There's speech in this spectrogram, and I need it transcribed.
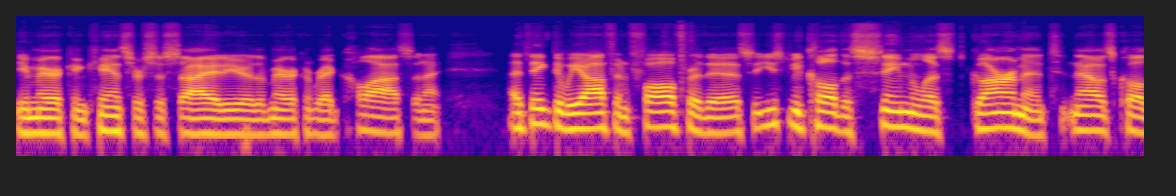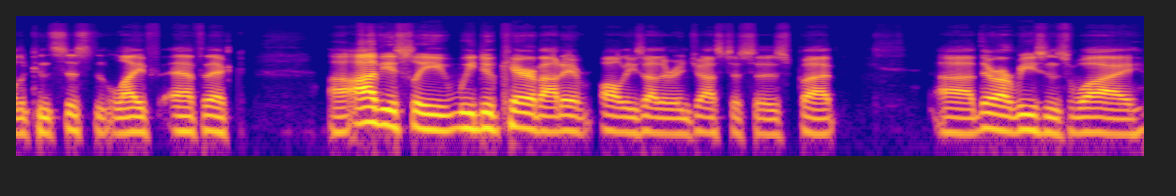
the American Cancer Society or the American Red Cross. And I, I think that we often fall for this. It used to be called the seamless garment. Now it's called a consistent life ethic. Uh, obviously, we do care about all these other injustices, but uh, there are reasons why,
